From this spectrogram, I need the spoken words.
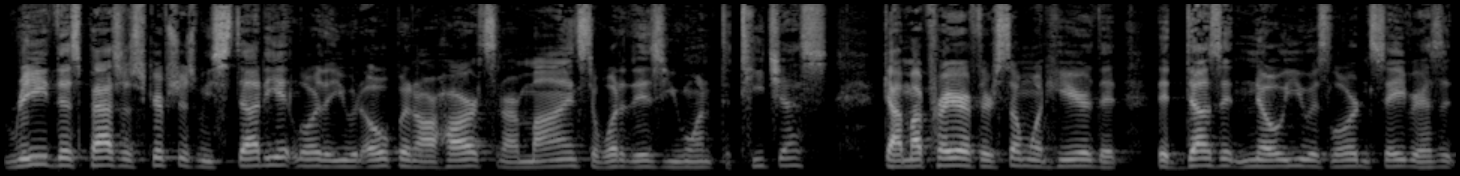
read this passage of Scriptures, we study it, Lord, that you would open our hearts and our minds to what it is you want to teach us. God, my prayer, if there's someone here that, that doesn't know you as Lord and Savior, hasn't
